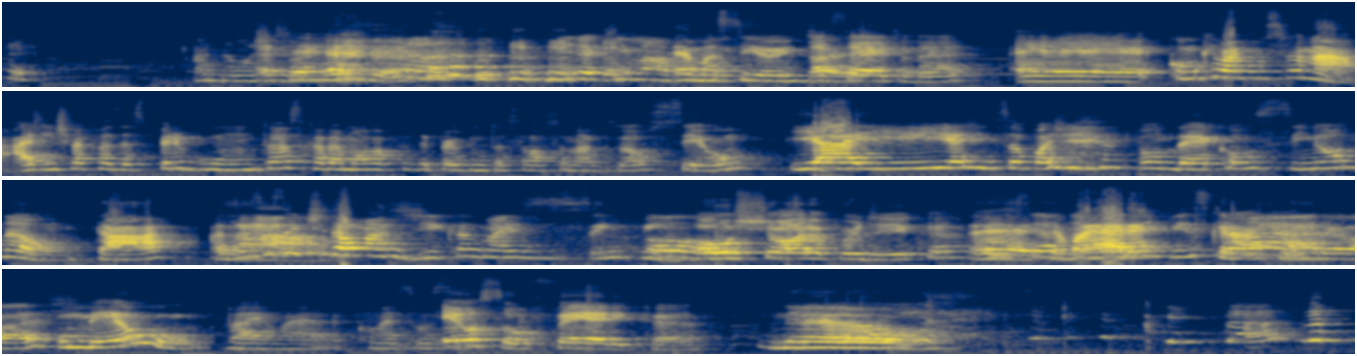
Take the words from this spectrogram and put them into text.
Sei. Ah, não, acho É que é. Vira aqui, mapa. É maciante. Tá é. certo, né? É, como que vai funcionar? A gente vai fazer as perguntas, cada uma vai fazer perguntas relacionadas ao seu. E aí a gente só pode responder com sim ou não, tá? Às Tá. vezes a gente dá umas dicas, mas enfim. Oh. Ou chora por dica. É, que a tá Mayara mais é difícil que a craque. Mayara, eu acho. O meu? Vai, Mayara, começa você. Eu sou férica. Não. Coitada.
